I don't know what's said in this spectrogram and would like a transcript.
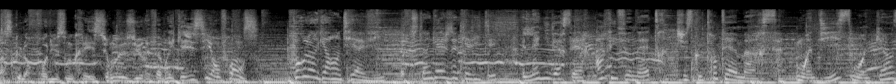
Parce que leurs produits sont créés sur mesure et fabriqués ici en France. Pour leur garantie à vie, c'est un gage de qualité. L'anniversaire Arrêt Fenêtre jusqu'au 31 mars. Moins 10, moins 15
